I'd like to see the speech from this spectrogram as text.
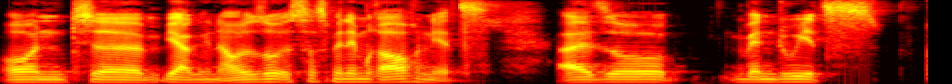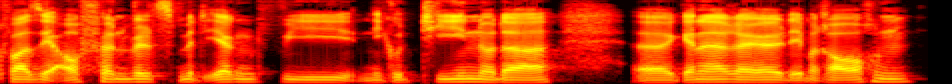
Und äh, ja, genau so ist das mit dem Rauchen jetzt. Also wenn du jetzt quasi aufhören willst mit irgendwie Nikotin oder äh, generell dem Rauchen,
